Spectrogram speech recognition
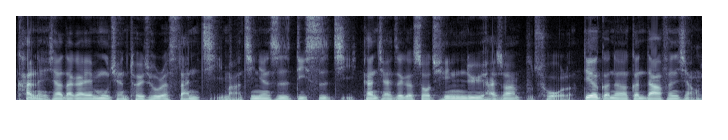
看了一下，大概目前推出了三集嘛，今天是第四集，看起来这个收听率还算不错了。第二个呢，跟大家分享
